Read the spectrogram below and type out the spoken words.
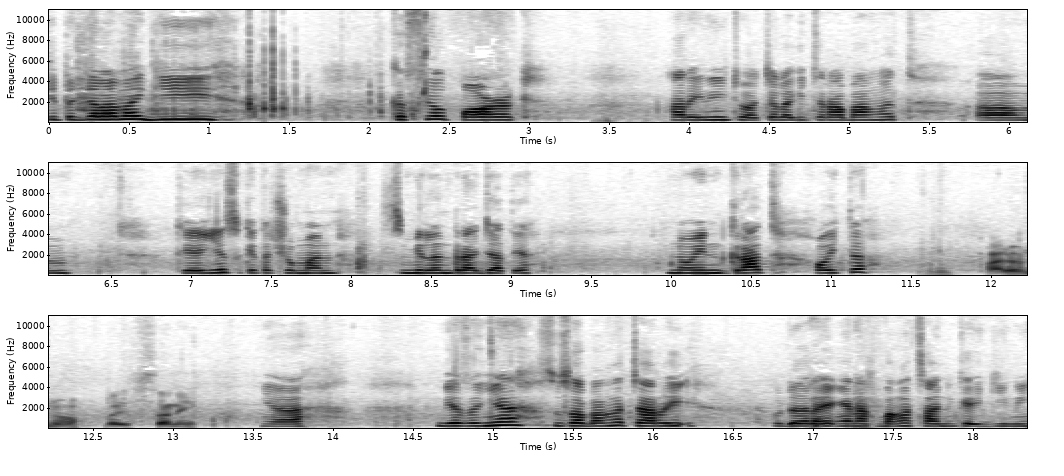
kita jalan lagi ke Seal Park. Hari ini cuaca lagi cerah banget. Em, kayaknya sekitar cuman 9 derajat ya. 9 grad heute. I don't know, but it's sunny. Ya, biasanya susah banget cari udara yang enak banget ini kayak gini.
